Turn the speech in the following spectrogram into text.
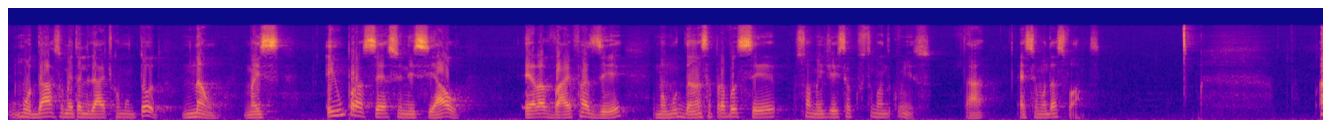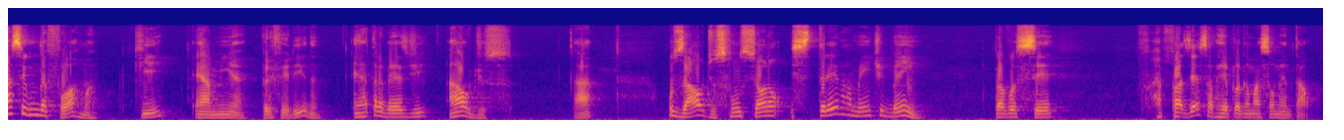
mudar a sua mentalidade como um todo? Não, mas em um processo inicial, ela vai fazer uma mudança para você somente ir se acostumando com isso, tá? Essa é uma das formas. A segunda forma, que é a minha preferida, é através de áudios, tá? Os áudios funcionam extremamente bem para você fazer essa reprogramação mental.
